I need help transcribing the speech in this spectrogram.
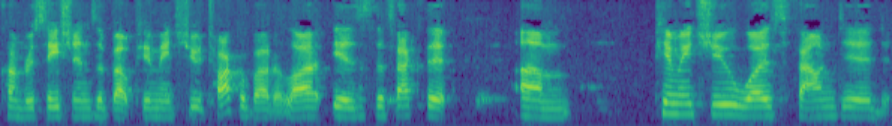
conversations about PMH you talk about a lot is the fact that um, PMHU was founded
